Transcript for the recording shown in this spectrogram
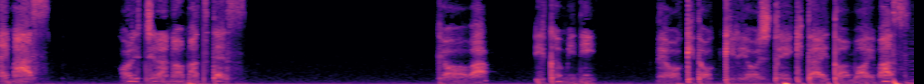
ざいます。ゴリチラの松です。今日は、イクミに寝起きドッキリをしていきたいと思います。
